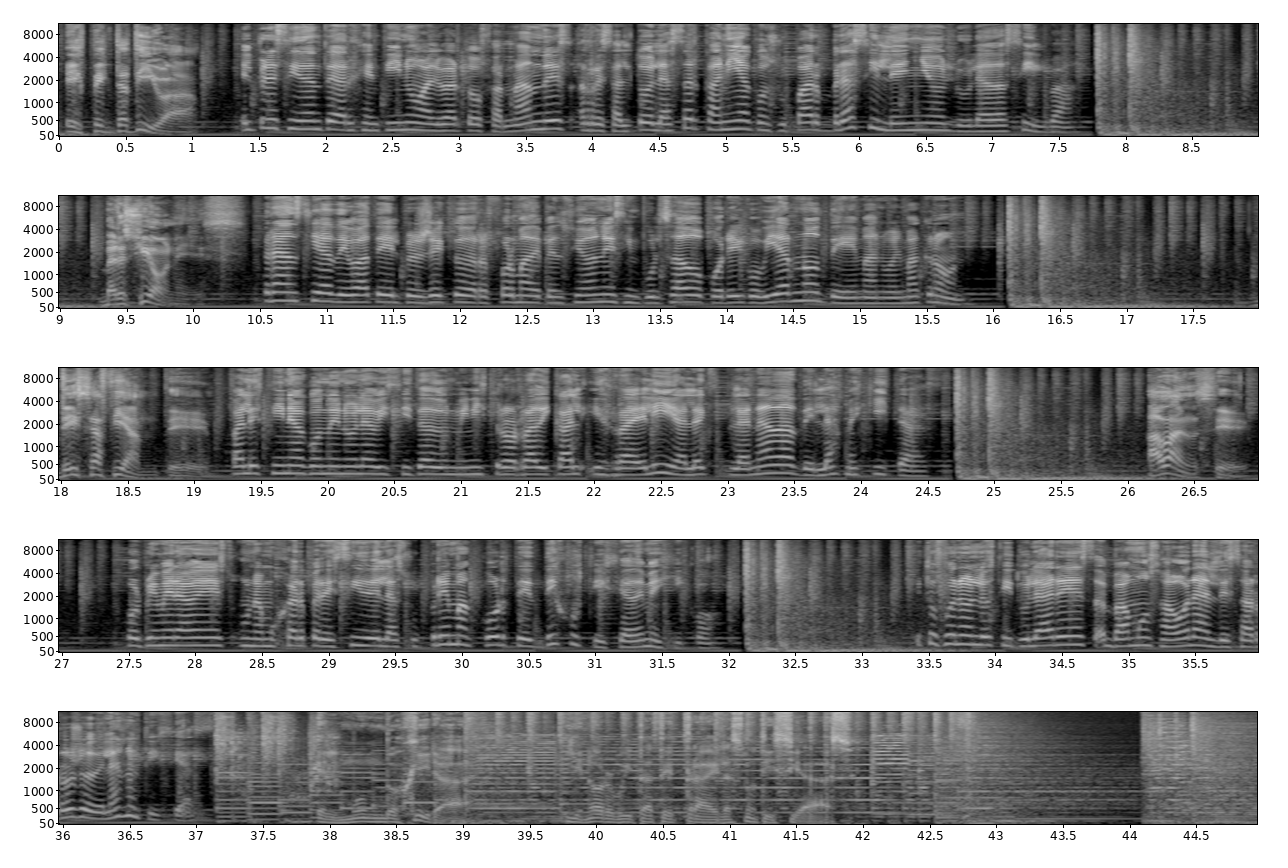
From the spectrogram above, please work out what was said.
Expectativa. El presidente argentino Alberto Fernández resaltó la cercanía con su par brasileño Lula da Silva. Versiones. Francia debate el proyecto de reforma de pensiones impulsado por el gobierno de Emmanuel Macron. Desafiante. Palestina condenó la visita de un ministro radical israelí a la explanada de las mezquitas. Avance. Por primera vez, una mujer preside la Suprema Corte de Justicia de México. Estos fueron los titulares. Vamos ahora al desarrollo de las noticias. El mundo gira y en órbita te trae las noticias.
